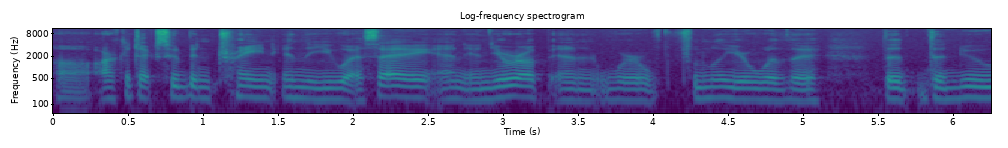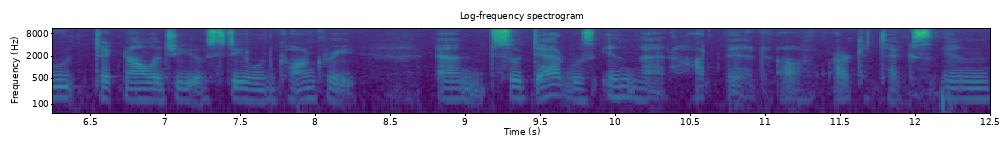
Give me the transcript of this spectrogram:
uh, architects who'd been trained in the USA and in Europe and were familiar with the, the, the new technology of steel and concrete. And so Dad was in that hotbed of architects in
